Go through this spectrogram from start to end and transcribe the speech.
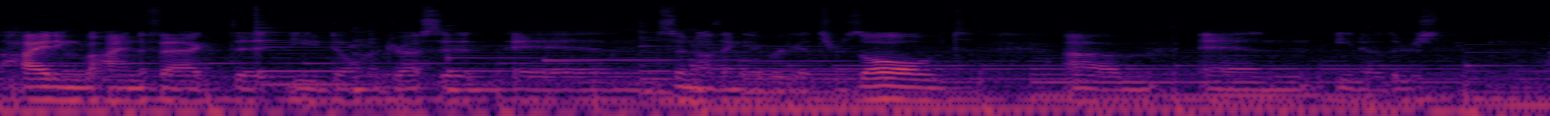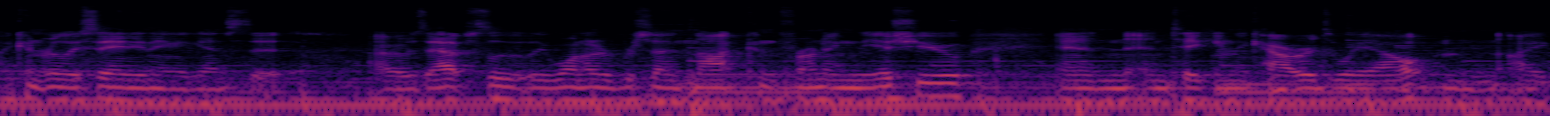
hiding behind the fact that you don't address it, and so nothing ever gets resolved. Um, and you know, there's, I couldn't really say anything against it. I was absolutely 100% not confronting the issue and and taking the coward's way out, and I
